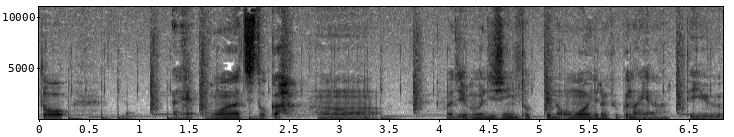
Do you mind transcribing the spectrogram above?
とね、友達とか、うん。まあ、自分自身にとっての思い出の曲なんやなっていう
